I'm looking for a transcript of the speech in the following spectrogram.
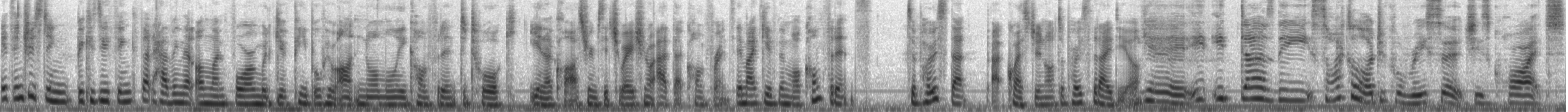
It's interesting because you think that having that online forum would give people who aren't normally confident to talk in a classroom situation or at that conference, it might give them more confidence to post that, question or to post that idea. Yeah, it, it does. The psychological research is quite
